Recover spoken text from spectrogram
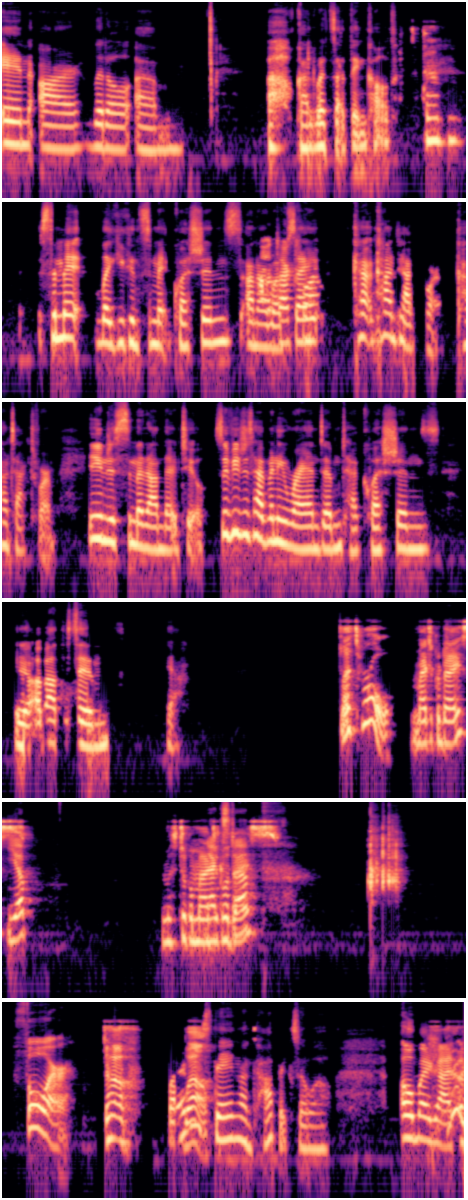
in our little, um, oh God, what's that thing called? Um, submit like you can submit questions on our website? Co- contact form contact form you can just submit on there too so if you just have any random tech questions you know about the sims yeah. let's roll magical dice. Yep. mystical magical Next up. dice. Four. Oh, why are Well. we staying on topic so well oh my god okay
